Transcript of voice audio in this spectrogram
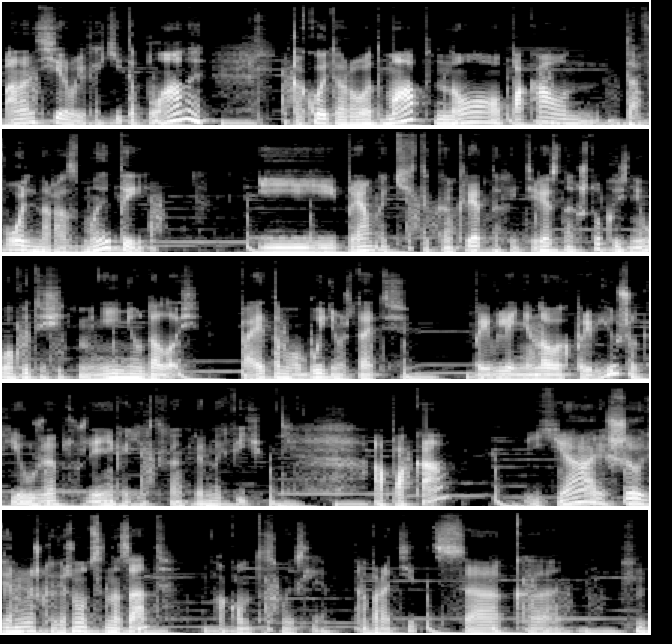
анонсировали какие-то планы, какой-то roadmap, но пока он довольно размытый, и прям каких-то конкретных интересных штук из него вытащить мне не удалось. Поэтому будем ждать появления новых превьюшек и уже обсуждения каких-то конкретных фич. А пока я решил немножко вернуться назад, в каком-то смысле, обратиться к, хм,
